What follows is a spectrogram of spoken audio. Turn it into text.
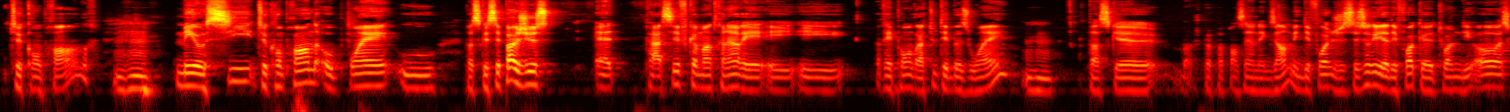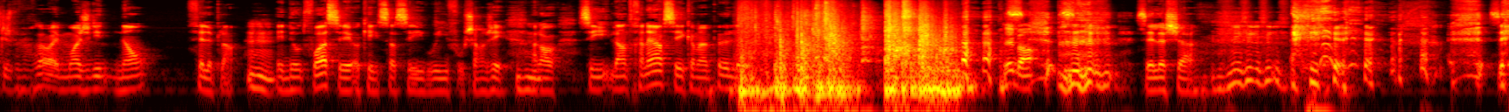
te comprendre, Mhm. mais aussi te comprendre au point où, parce que c'est pas juste être passif comme entraîneur et, et, et répondre à tous tes besoins, Mhm. parce que, bon, je peux pas penser à un exemple, mais des fois, je sais sûr qu'il y a des fois que toi me dis, oh, est-ce que je peux faire ça? Et moi, je dis, non, fais le plan. Mhm. Et d'autres fois, c'est, ok, ça c'est, oui, il faut changer. Alors, c'est, l'entraîneur, c'est comme un peu le, C'est bon. c'est le chat. c'est,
